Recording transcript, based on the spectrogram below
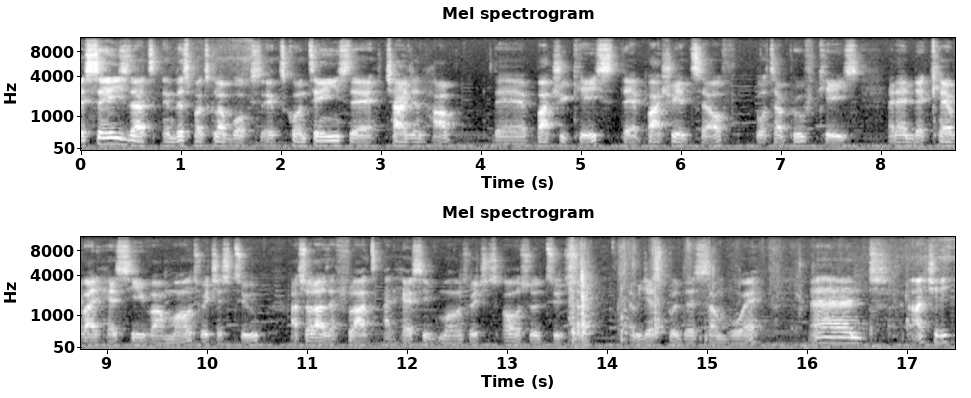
it says that in this particular box it contains the charging hub the battery case the battery itself waterproof case and then the curve adhesive mount which is two as well as the flat adhesive mount which is also two. So let me just put this somewhere. And I actually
